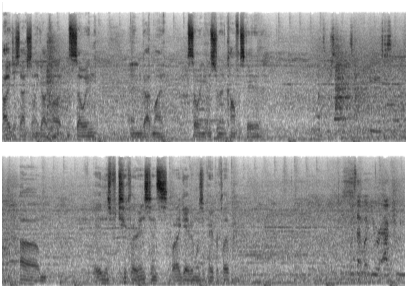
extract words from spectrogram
I just accidentally got caught sewing and got my sewing instrument confiscated. What's your sentence? You use to say? Um, in this particular instance, what I gave him was a paperclip. Was that what you were actually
